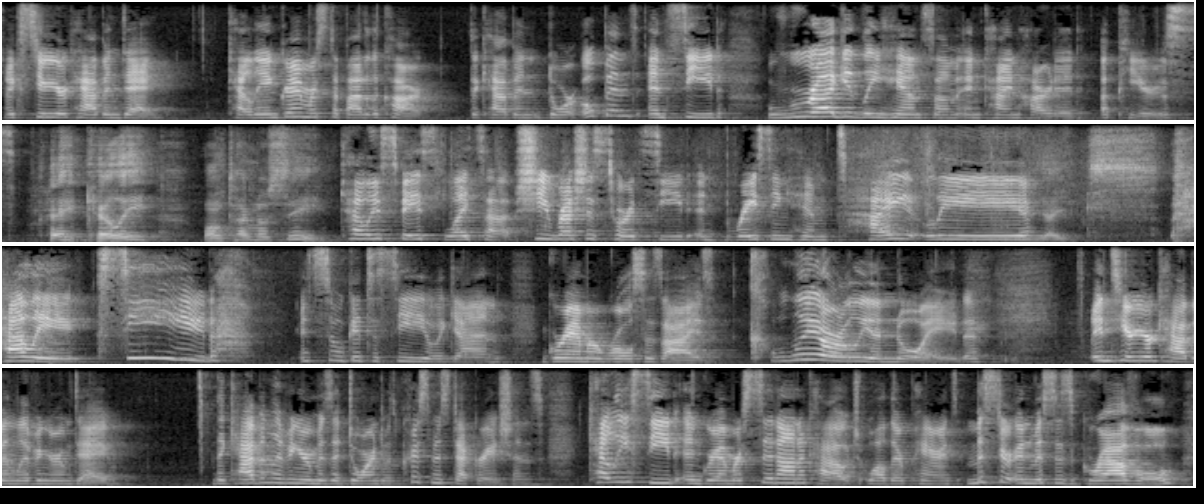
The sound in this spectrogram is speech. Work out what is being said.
Exterior cabin, day. Kelly and Grammer step out of the car. The cabin door opens and Seed, ruggedly handsome and kind hearted, appears. Hey, Kelly. Long time no see. Kelly's face lights up. She rushes towards Seed, embracing him tightly. Yikes. Kelly, Seed, it's so good to see you again. Grammer rolls his eyes, clearly annoyed. Interior cabin, living room day. The cabin living room is adorned with Christmas decorations. Kelly, Seed, and Grammer sit on a couch while their parents, Mr. and Mrs. Gravel,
